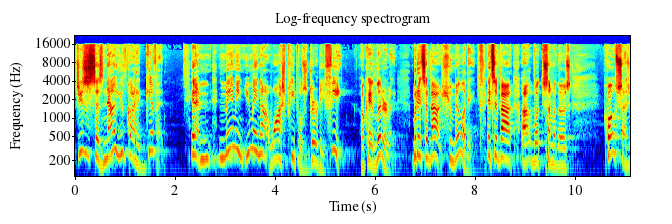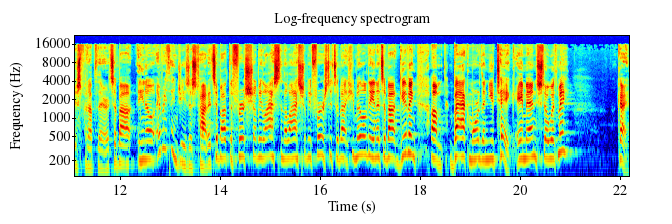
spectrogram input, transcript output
Jesus says, now you've got to give it. And it may mean you may not wash people's dirty feet, okay, literally, but it's about humility. It's about uh, what some of those quotes I just put up there. It's about, you know, everything Jesus taught. It's about the first shall be last and the last shall be first. It's about humility and it's about giving um, back more than you take. Amen? Still with me? Okay,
